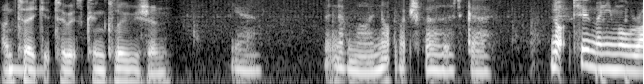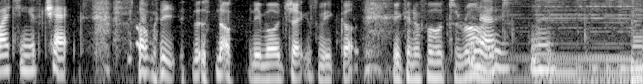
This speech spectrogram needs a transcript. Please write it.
and mm. take it to its conclusion. Yeah. But never mind, not much further to go. Not too many more writing of cheques. Not many, there's not many more checks we've got we can afford to write. No, no.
